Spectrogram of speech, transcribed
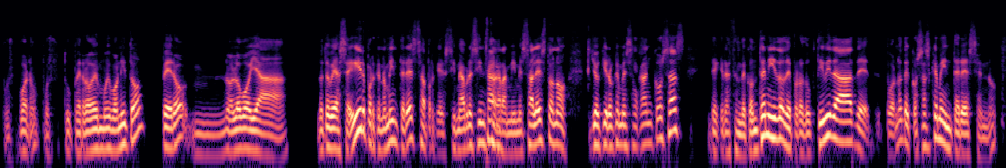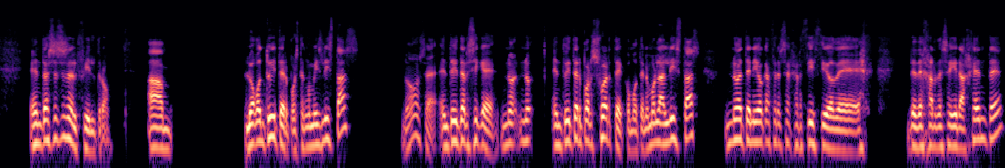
pues bueno, pues tu perro es muy bonito, pero mm, no lo voy a, no te voy a seguir porque no me interesa, porque si me abres Instagram y me sale esto, no. Yo quiero que me salgan cosas de creación de contenido, de productividad, de, bueno, de cosas que me interesen, ¿no? Entonces ese es el filtro. luego en Twitter, pues tengo mis listas, ¿no? O sea, en Twitter sí que, no, no, en Twitter por suerte, como tenemos las listas, no he tenido que hacer ese ejercicio de, de dejar de seguir a gente,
